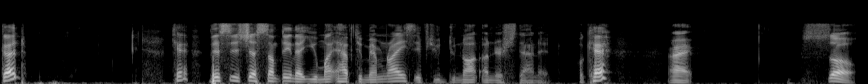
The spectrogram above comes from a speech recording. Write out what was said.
Good? Okay? This is just something that you might have to memorize if you do not understand it. Okay? Alright. So,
